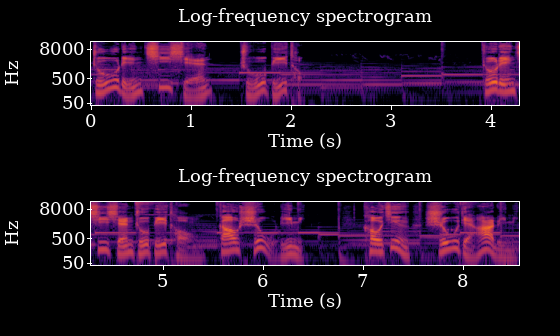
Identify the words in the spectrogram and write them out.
竹林七贤竹笔筒。竹林七贤竹笔筒高十五厘米，口径十五点二厘米。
